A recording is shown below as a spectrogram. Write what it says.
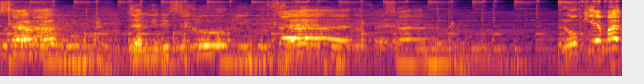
सहूँ जन रिस की दुसह दुख सहूँ रोकिए मत,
